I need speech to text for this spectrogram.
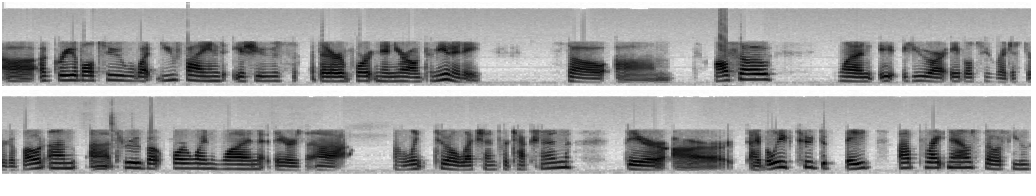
uh, agreeable to what you find issues that are important in your own community. So, um, also, when you are able to register to vote on uh, through Vote 411, there's uh, a link to election protection. There are, I believe, two debates up right now. So if you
